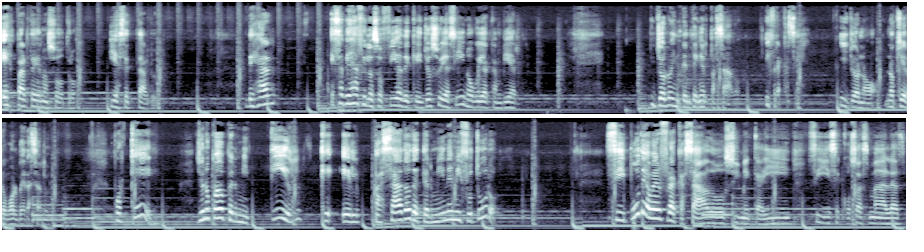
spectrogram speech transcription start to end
es parte de nosotros y aceptarlo. Dejar esa vieja filosofía de que yo soy así y no voy a cambiar. Yo lo intenté en el pasado y fracasé. Y yo no, no quiero volver a hacerlo. ¿Por qué? Yo no puedo permitir que el pasado determine mi futuro. Si pude haber fracasado, si me caí, si hice cosas malas,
